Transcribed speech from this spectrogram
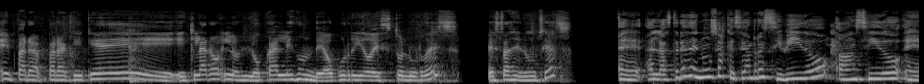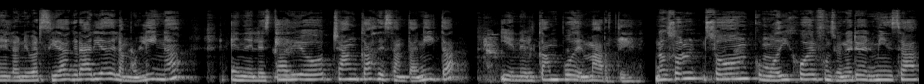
eh, para, para que quede eh, claro, los locales donde ha ocurrido esto, Lourdes, estas denuncias? Eh, las tres denuncias que se han recibido han sido en la Universidad Agraria de La Molina, en el Estadio Chancas de Santa Anita y en el Campo de Marte. No son, son como dijo el funcionario del MINSA,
